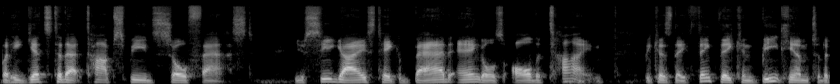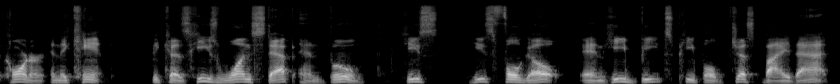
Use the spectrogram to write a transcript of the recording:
but he gets to that top speed so fast. You see guys take bad angles all the time because they think they can beat him to the corner and they can't because he's one step and boom, he's he's full go and he beats people just by that.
